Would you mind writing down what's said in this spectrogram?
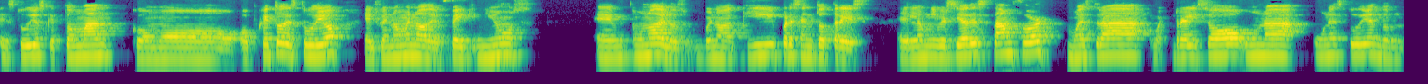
estudios que toman como objeto de estudio el fenómeno de fake news. Eh, uno de los, bueno, aquí presento tres. En la Universidad de Stanford muestra, realizó una, un estudio en donde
